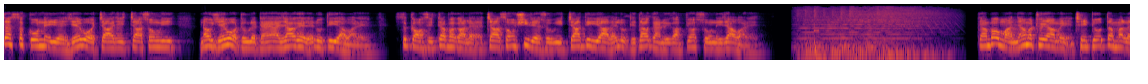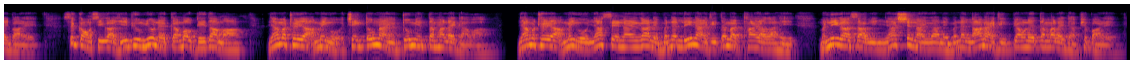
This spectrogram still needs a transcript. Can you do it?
တပ်16နှစ်အရွယ်ရဲဘော်ကြာကြီးကြာဆုံးပြီးနောက်ရဲဘော်တို့လည်းဒဏ်ရာရခဲ့တယ်လို့သိရပါတယ်။ စစ်ကောင်စီတပ်ဘက်ကလည်းအကြဆုံးရှိတယ်ဆိုပြီးကြားသိရတယ်လို့ဒေသခံတွေကပြောဆိုနေကြပါတယ်။ကံပေါက်မှာညမထွက်ရမယ့်အချိန်တိုးသတ်မှတ်လိုက်ပါတယ်။စစ်ကောင်စီကရေဖြူမြို့နယ်ကံပေါက်ဒေသမှာညမထွက်ရအမိန့်ကိုအချိန်3နာရီတိုးမြင့်သတ်မှတ်လိုက်တာပါ။ညမထွက်ရအမိန့်ကိုည10နာရီကနေမနက်4နာရီထိသတ်မှတ်ထားရကနေမနေ့ကစပြီးည8နာရီကနေမနက်9နာရီထိပြောင်းလဲသတ်မှတ်လိုက်တာဖြစ်ပါတယ်။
